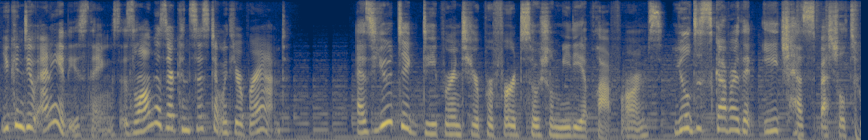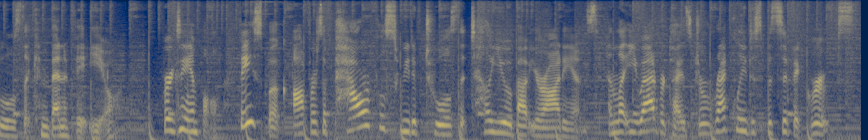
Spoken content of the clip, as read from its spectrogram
you can do any of these things as long as they're consistent with your brand. As you dig deeper into your preferred social media platforms, you'll discover that each has special tools that can benefit you. For example, Facebook offers a powerful suite of tools that tell you about your audience and let you advertise directly to specific groups.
